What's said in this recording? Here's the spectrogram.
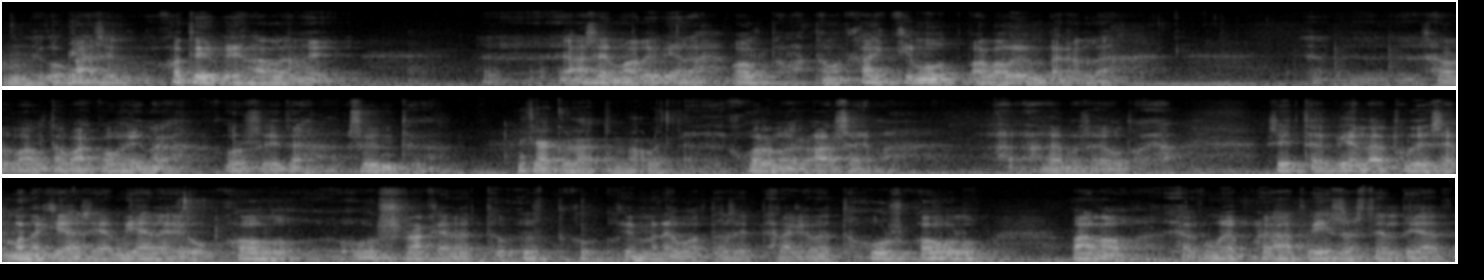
Mm. Ja kun pääsin kotipihalle, niin ja asema oli vielä polttamatta, mutta kaikki muut palo ympärillä. Se oli valtava kohina, kun siitä syntyi. Mikä kylä tämä oli? Kuormarin asema, asemaseutu. Ja sitten vielä tuli semmoinenkin asia mieleen, kun koulu, uusi rakennettu, just kymmenen vuotta sitten rakennettu uusi koulu palo. Ja kun me pojat viisasteltiin, että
